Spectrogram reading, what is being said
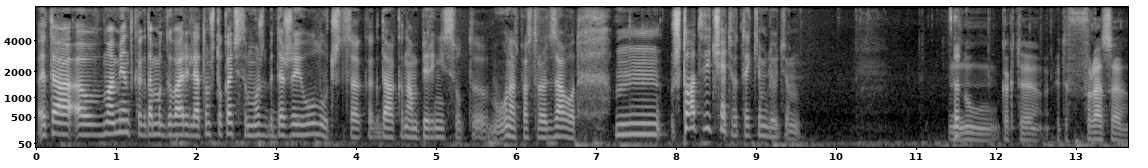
Это а, в момент, когда мы говорили о том, что качество может быть даже и улучшится, когда к нам перенесут, э, у нас построят завод. Что отвечать вот таким людям? Ну, как-то эта фраза,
